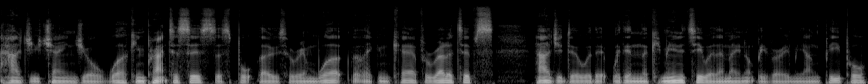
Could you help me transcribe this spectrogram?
how do you change your working practices to support those who are in work that they can care for relatives? How do you deal with it within the community where there may not be very young people?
